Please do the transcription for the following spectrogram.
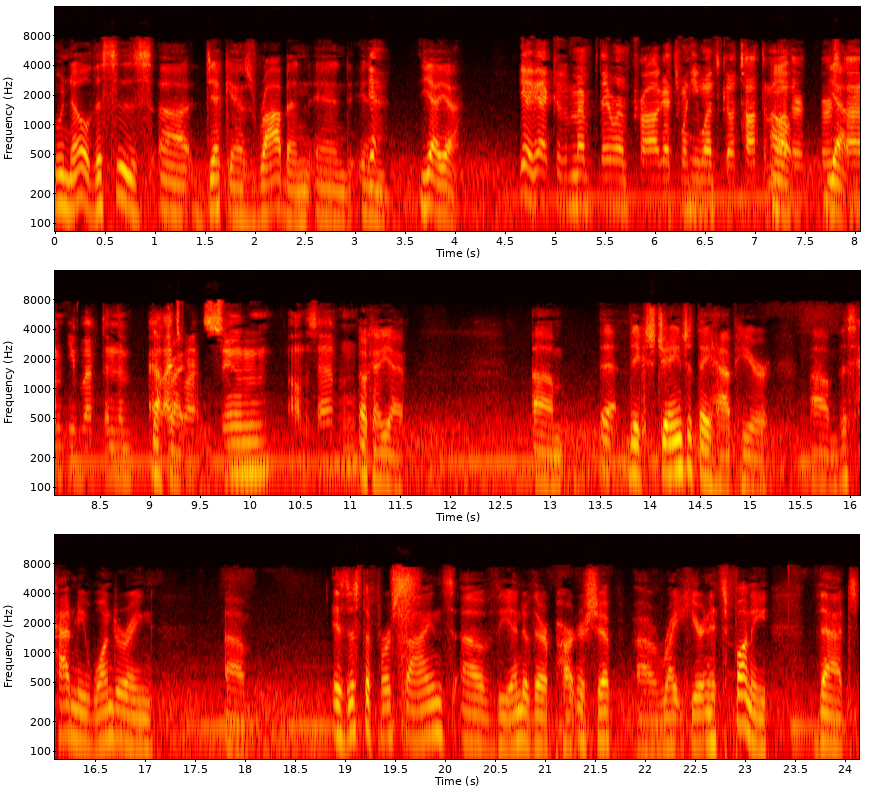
Oh no, this is uh, Dick as Robin, and in, yeah, yeah, yeah. Yeah, yeah, because remember they were in Prague. That's when he went to go talk to Oh, mother first yeah. time. He left in the. That's That's, right. when I assume all this happened. Okay, yeah. Um, the, the exchange that they have here, um, this had me wondering: um, is this the first signs of the end of their partnership uh, right here? And it's funny that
